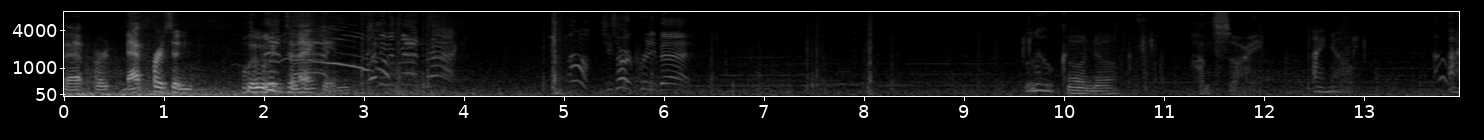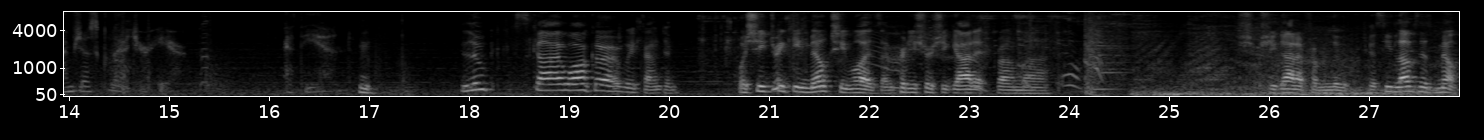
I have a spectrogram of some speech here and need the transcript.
That per that person flew into that game. She's hurt pretty bad. Luke, Oh no. I'm sorry. I know. I'm just glad you're here. At the end. Hmm. Luke Skywalker! We found him. Was she drinking milk? She was. I'm pretty sure she got it from, uh... She got it from Luke. Because he loves his milk.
